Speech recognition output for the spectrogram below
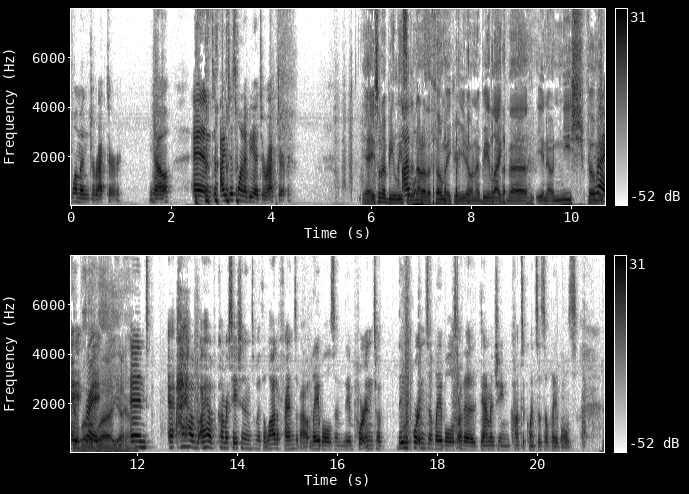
woman director you know and i just want to be a director Yeah, you just want to be Lisa I w- Donato, the filmmaker. You don't want to be like the you know niche filmmaker. Right, blah right. blah blah. Yeah. know? and I have I have conversations with a lot of friends about labels and the importance or the importance of labels or the damaging consequences of labels. Uh,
